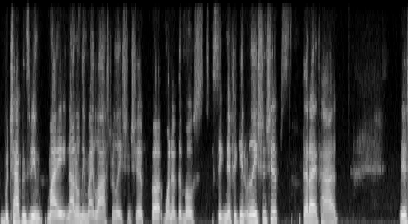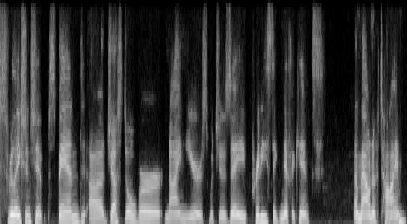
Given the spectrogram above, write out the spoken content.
which happens to be my, not only my last relationship, but one of the most significant relationships that I've had. This relationship spanned uh, just over nine years, which is a pretty significant amount of time.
